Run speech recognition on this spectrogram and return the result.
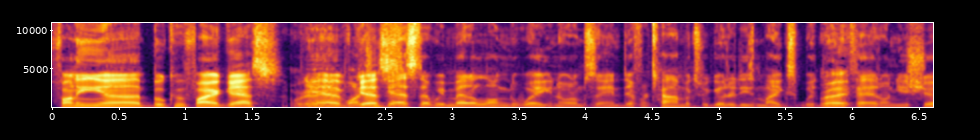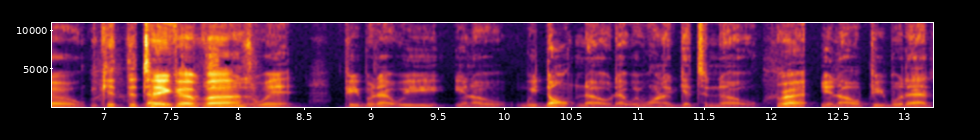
funny uh Buku Fire guests. We're gonna yeah, have a bunch guests, of guests that we met along the way. You know what I'm saying? Different comics we go to these mics with. Right. We've had on your show. get the take of uh with people that we you know we don't know that we want to get to know. right. you know, people that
